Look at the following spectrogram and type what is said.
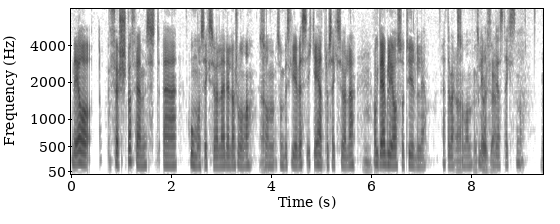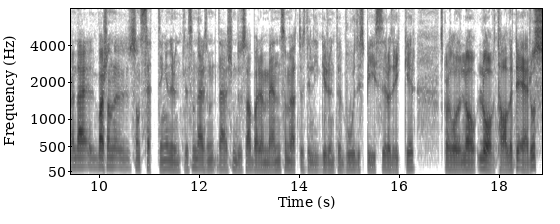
det er jo først og fremst uh, homoseksuelle relasjoner som, som beskrives, ikke heteroseksuelle. Mm. Og det blir også tydelig etter hvert som man leser teksten. da. Men det er bare sånn, sånn settingen rundt, liksom. Det er, liksom. det er som du sa, bare menn som møtes. De ligger rundt et bord, de spiser og drikker. Skal lov, lovtaler til Eros,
